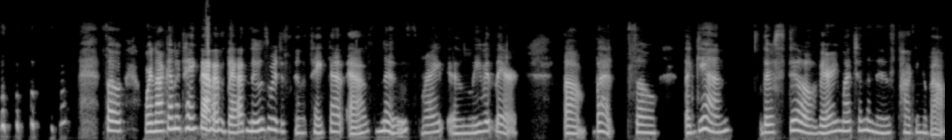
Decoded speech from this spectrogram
so we're not going to take that as bad news. We're just going to take that as news, right? And leave it there. Um, but so again, they're still very much in the news talking about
